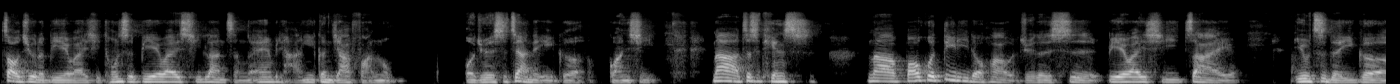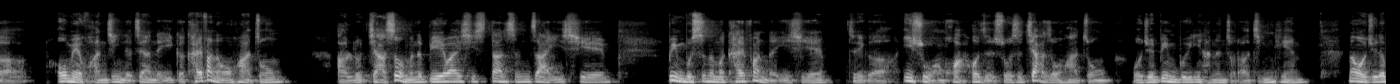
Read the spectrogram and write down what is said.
造就了 B A Y C，同时 B A Y C 让整个 N F T 行业更加繁荣。我觉得是这样的一个关系。那这是天时，那包括地利的话，我觉得是 B A Y C 在优质的一个欧美环境的这样的一个开放的文化中啊。如假设我们的 B A Y C 是诞生在一些并不是那么开放的一些这个艺术文化或者说是价值文化中，我觉得并不一定还能走到今天。那我觉得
